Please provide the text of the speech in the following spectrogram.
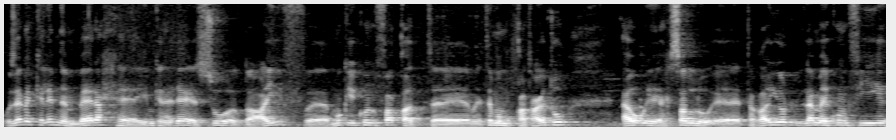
وزي ما اتكلمنا امبارح يمكن أداء السوق الضعيف ممكن يكون فقط يتم مقاطعته أو يحصل له تغير لما يكون في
